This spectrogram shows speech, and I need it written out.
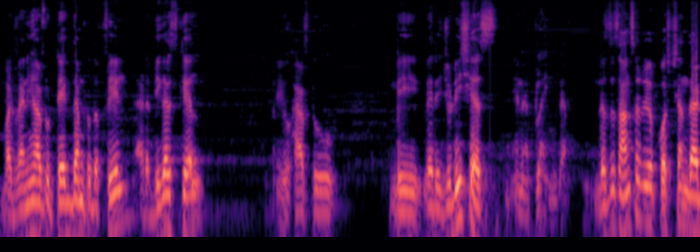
but when you have to take them to the field at a bigger scale, you have to be very judicious in applying them. Does this answer your question that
